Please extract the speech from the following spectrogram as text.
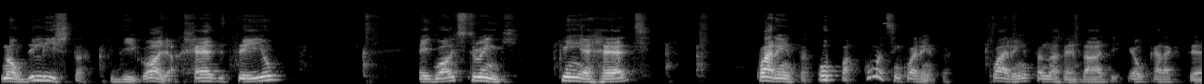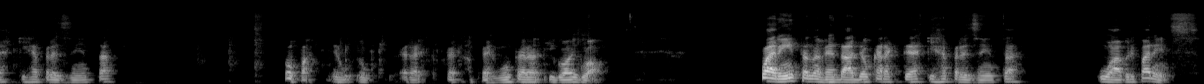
Não, de lista. Digo, olha, head, tail é igual a string. Quem é head? 40. Opa, como assim 40? 40, na verdade, é o caractere que representa... Opa, eu, eu, era, a pergunta era igual, igual. 40, na verdade, é o caractere que representa o abre parênteses.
